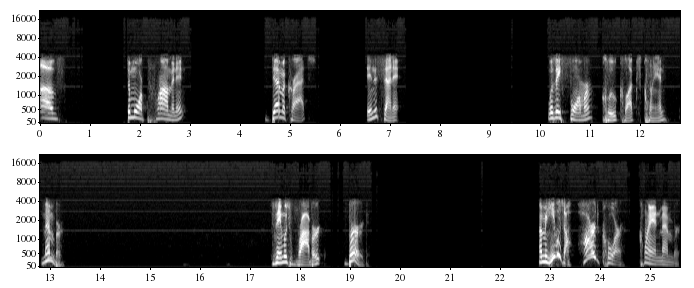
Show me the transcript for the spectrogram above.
of the more prominent Democrats in the Senate was a former Ku Klux Klan member. His name was Robert Byrd. I mean, he was a hardcore Klan member.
